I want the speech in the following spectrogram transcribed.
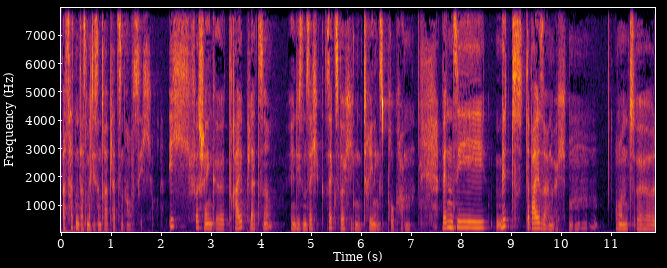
was hat denn das mit diesen drei Plätzen auf sich? Ich verschenke drei Plätze in diesem sech sechswöchigen Trainingsprogramm. Wenn Sie mit dabei sein möchten und äh,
